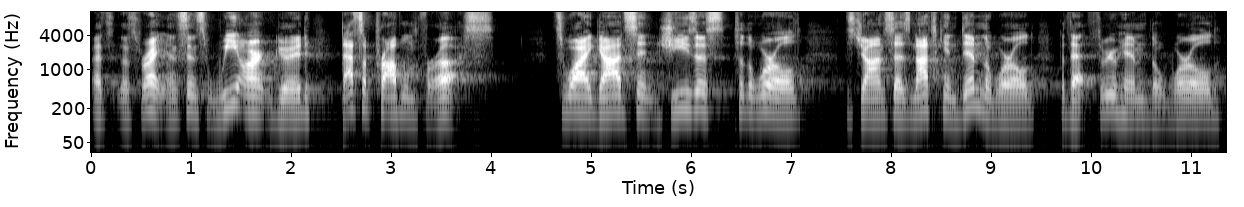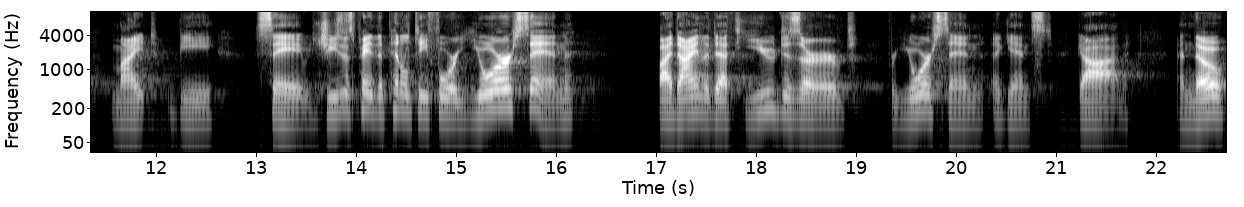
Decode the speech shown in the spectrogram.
That's, that's right. And since we aren't good, that's a problem for us. That's why God sent Jesus to the world, as John says, not to condemn the world, but that through him the world might be saved. Jesus paid the penalty for your sin by dying the death you deserved for your sin against God. And though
